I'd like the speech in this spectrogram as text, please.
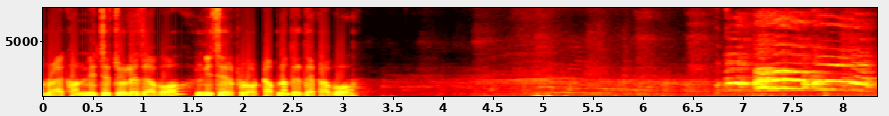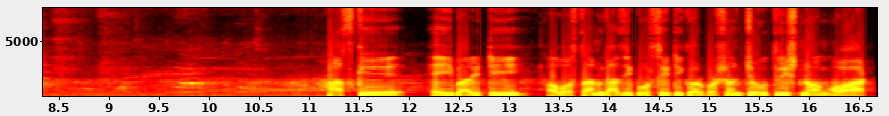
আমরা এখন নিচে চলে যাব। নিচের ফ্লোরটা আপনাদের দেখাবো। আজকে এই বাড়িটি অবস্থান গাজীপুর সিটি কর্পোরেশন চৌত্রিশ নং ওয়ার্ড।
